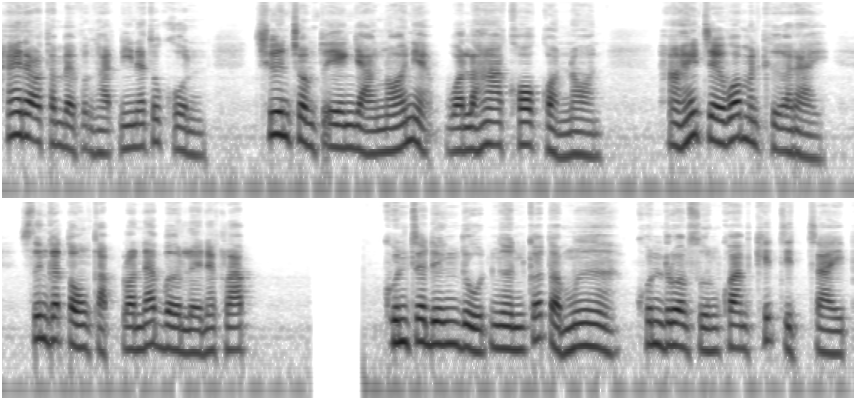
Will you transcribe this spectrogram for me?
ให้เราทำแบบฝึกหัดนี้นะทุกคน ชื่นชมตัวเองอย่างน้อยเนี่ยวันละห้าข้อก่อนนอน หาให้เจอว่ามันคืออะไร ซึ่งก็ตรงกับลอนดาเบิร์นเลยนะครับ คุณจะดึงดูดเงินก็ต่อเมื่อ คุณรวมศูนย์ความคิดจิตใจไป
